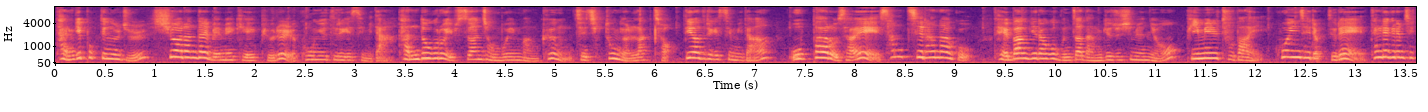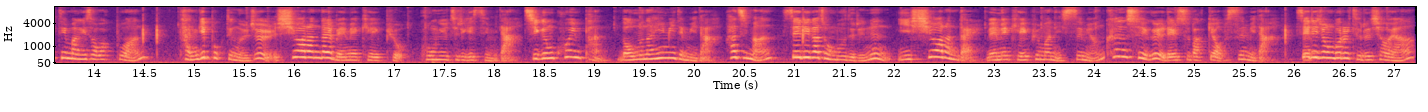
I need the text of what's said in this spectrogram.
단기 폭등을 줄 10월 한 달 매매 계획표를 공유 드리겠습니다. 단독으로 입수한 정보인 만큼 제 직통 연락처 띄워드리겠습니다. 5854에 3719 대박이라고 문자 남겨주시면요. 비밀 두바이 코인 세력들의 텔레그램 채팅방에서 확보한 단기 폭등을 줄 10월 한 달 매매 계획표 공유 드리겠습니다. 지금 코인판 너무나 힘이 됩니다. 하지만 세리가 정보 드리는 이 10월 한 달 매매 계획표만 있으면 큰 수익을 낼 수밖에 없습니다. 세리 정보를 들으셔야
